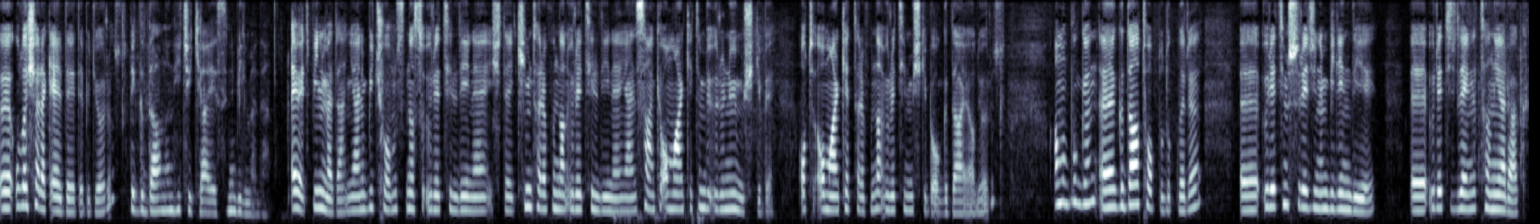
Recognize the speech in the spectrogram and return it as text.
e, ulaşarak elde edebiliyoruz. Ve gıdanın hiç hikayesini bilmeden. Evet bilmeden yani birçoğumuz nasıl üretildiğine işte kim tarafından üretildiğine yani sanki o marketin bir ürünüymüş gibi o, o market tarafından üretilmiş gibi o gıdayı alıyoruz. Ama bugün e, gıda toplulukları e, üretim sürecinin bilindiği, e, üreticilerini tanıyarak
